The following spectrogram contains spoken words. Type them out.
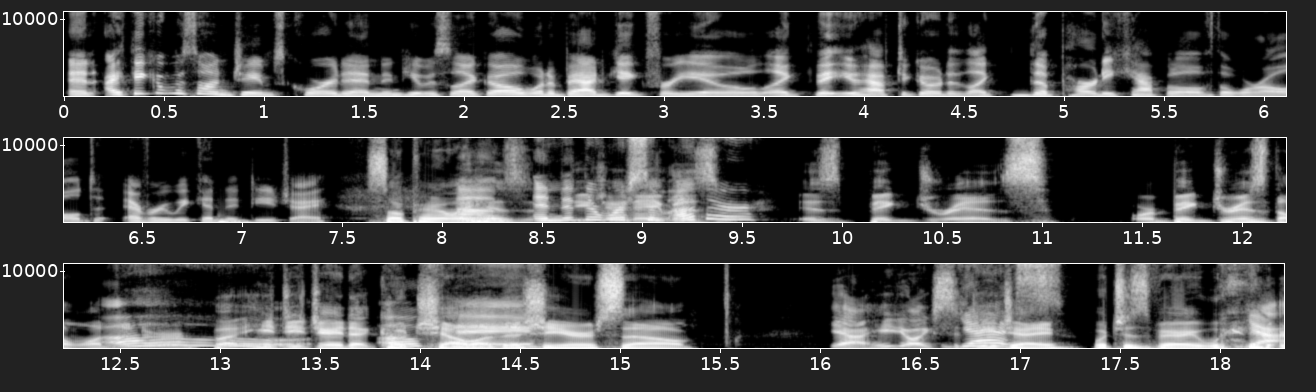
And I think it was on James Corden. And he was like, oh, what a bad gig for you. Like that you have to go to like the party capital of the world every weekend to DJ. So apparently Um, his and then there were some is, other. is Big Driis or Big Driis the Londoner. but he Oh, DJ'd at Coachella okay. this year. So yeah, he likes to Yes. DJ, which is very weird. Yeah.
